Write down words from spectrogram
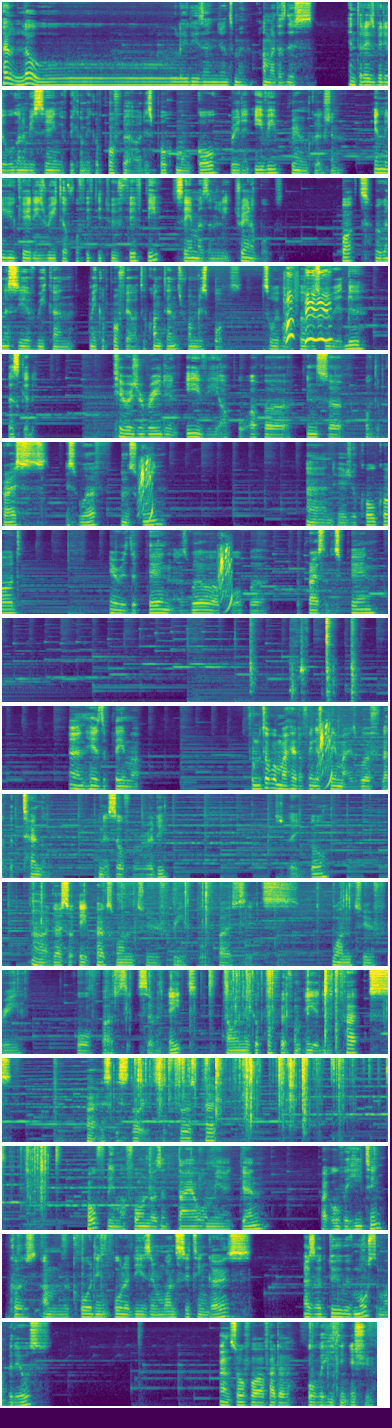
Hello, ladies and gentlemen. Amma does this. In today's video, we're going to be seeing if we can make a profit out of this Pokemon Go Radiant Eevee Premium Collection. In the UK, these retail for 52.50, same as an Elite Trainer box. But we're going to see if we can make a profit out of the contents from this box. So without further ado, let's get it. Here is your Radiant Eevee. I'll put up a insert of the price it's worth on the screen. And here's your code card here is the pin as well. I'll put up uh, the price of this pin. And here's the playmat. From the top of my head, I think this playmat is worth like a tenner in itself already. So there you go. Alright guys, so 8 packs, 1, 2, 3, 4, 5, 6. 1, 2, 3, 4, 5, 6, 7, 8. Can we make a profit from 8 of these packs? Alright, let's get started. So first pack. Hopefully my phone doesn't die out on me again by overheating because I'm recording all of these in one sitting guys as I do with most of my videos and so far I've had a overheating issue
